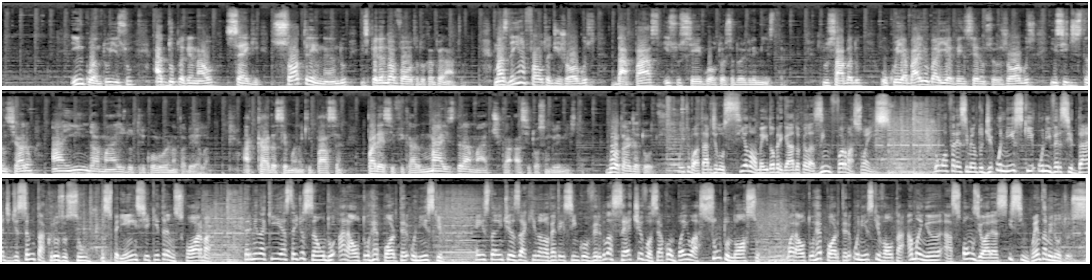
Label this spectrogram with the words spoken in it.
Enquanto isso, a dupla Grenal segue só treinando, esperando a volta do campeonato. Mas nem a falta de jogos dá paz e sossego ao torcedor gremista. No sábado, o Cuiabá e o Bahia venceram seus jogos e se distanciaram ainda mais do tricolor na tabela. A cada semana que passa, parece ficar mais dramática a situação gremista. Boa tarde a todos. Muito boa tarde, Luciano Almeida. Obrigado pelas informações. Um oferecimento de Unisque, Universidade de Santa Cruz do Sul. Experiência que transforma. Termina aqui esta edição do Arauto Repórter Unisque. Em instantes, aqui na 95,7, você acompanha o assunto nosso. O Arauto Repórter Unisque volta amanhã às 11 horas e 50 minutos.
